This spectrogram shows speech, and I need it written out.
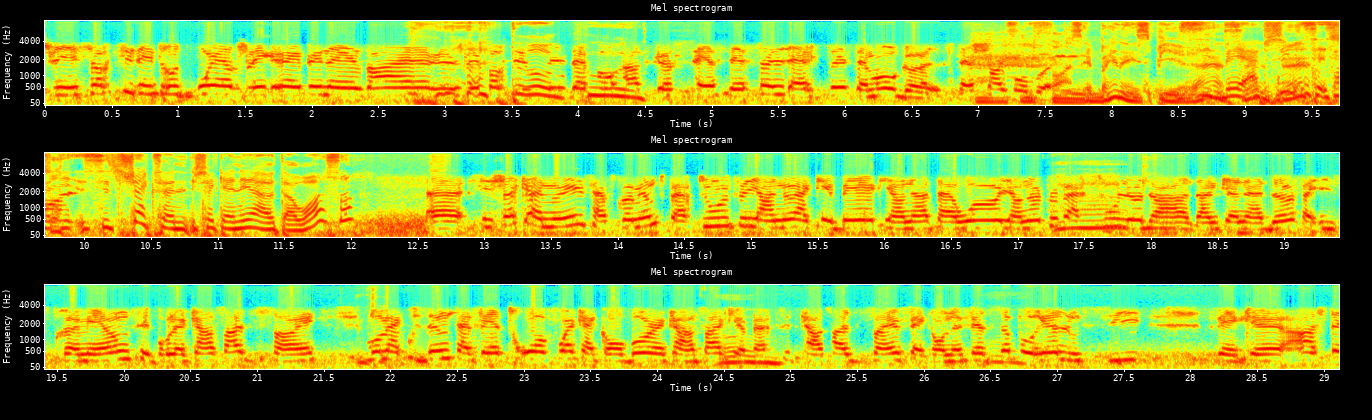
je l'ai sorti des trous de boîte, je l'ai grimpé dans les airs, je l'ai porté Trop sur les épaules. cool. En tout cas, c'était c'était solidarité, c'était mon goal. C'était sharp au bout. C'est bien inspirant. Ben, absolument. hein? C'est- c'est- C'est-tu chaque, chaque année à Ottawa, ça? Euh, c'est chaque année, ça se promène tout partout. Il y en a à Québec, il y en a à Ottawa, il y en a un peu partout là, dans, dans le Canada. Ça, ils se promènent. C'est pour le cancer du sein. Moi, ma cousine, ça fait trois fois qu'elle combat un cancer qui a parti de cancer du sein. Fait qu'on a fait ça pour elle aussi. Fait que ah, c'était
